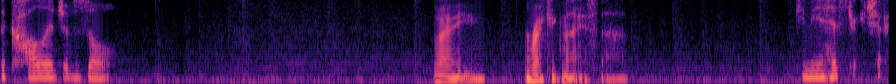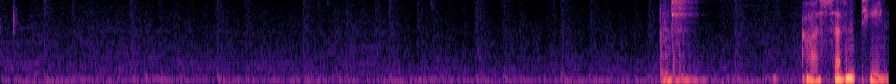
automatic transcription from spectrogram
The College of Zol. do I recognize that. Give me a history check. Uh, 17.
